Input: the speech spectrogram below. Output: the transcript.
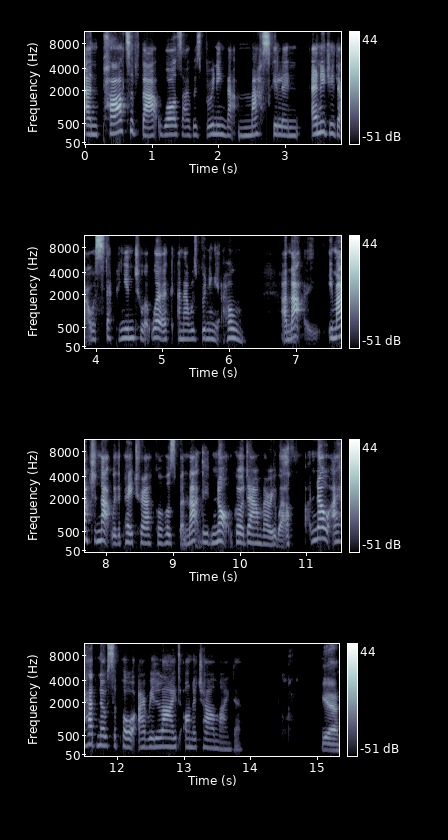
And part of that was I was bringing that masculine energy that I was stepping into at work and I was bringing it home. And that, imagine that with a patriarchal husband, that did not go down very well. No, I had no support. I relied on a childminder. Yeah.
